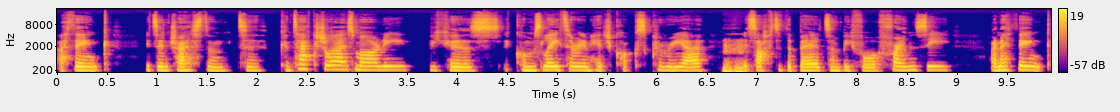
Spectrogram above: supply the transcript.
I think it's interesting to contextualize Marnie because it comes later in Hitchcock's career. Mhm. It's after The Birds and before Frenzy, and I think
